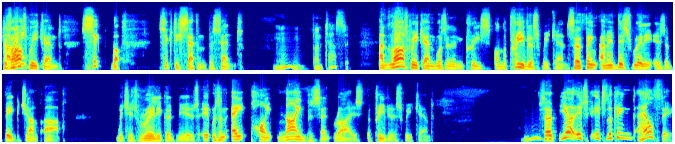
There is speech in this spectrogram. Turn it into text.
Because last weekend, six well, sixty-seven percent. Mm, fantastic. And last weekend was an increase on the previous weekend. So think, I mean, this really is a big jump up, which is really good news. It was an 8.9% rise the previous weekend. Mm. So yeah, it's it's looking healthy.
